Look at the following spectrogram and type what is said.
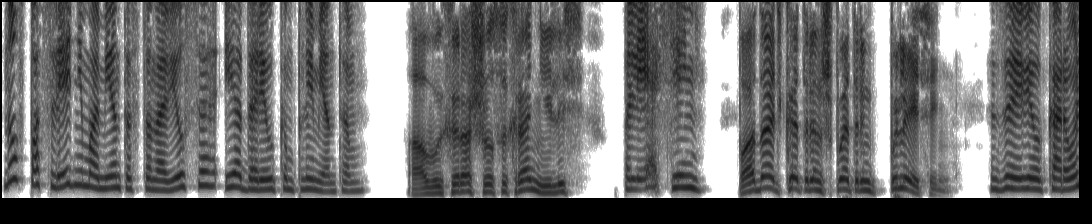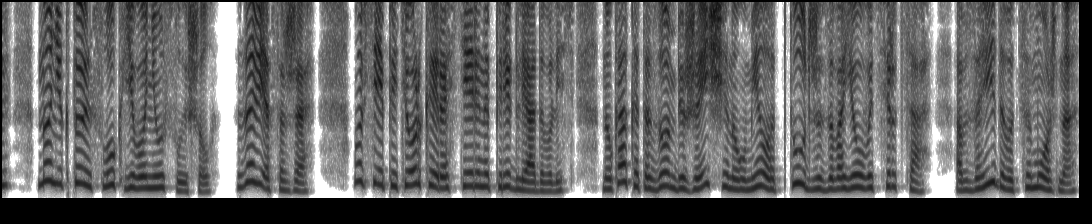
но в последний момент остановился и одарил комплиментом. «А вы хорошо сохранились». «Плесень!» «Подать Кэтрин Шпетрин плесень!» заявил король, но никто из слуг его не услышал. Завеса же. Мы всей пятеркой растерянно переглядывались. Но как эта зомби-женщина умела тут же завоевывать сердца? Обзавидоваться можно.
